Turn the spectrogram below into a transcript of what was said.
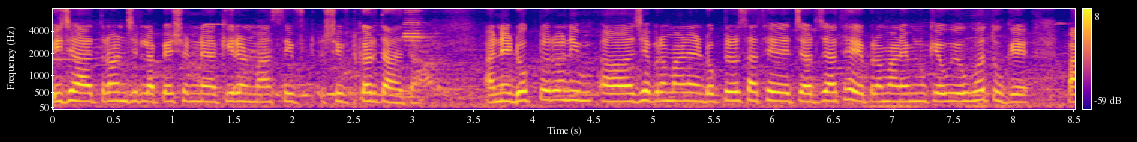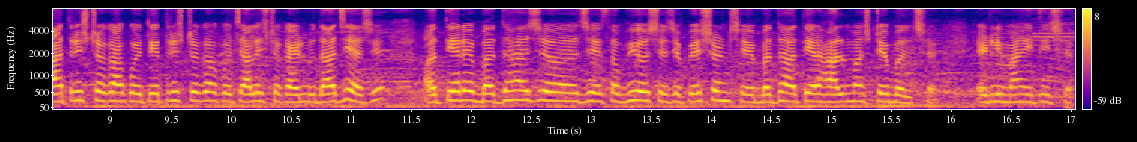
બીજા ત્રણ જેટલા પેશન્ટને કિરણમાં શિફ્ટ શિફ્ટ કરતા હતા. અને ડૉક્ટરોની જે પ્રમાણે ડૉક્ટર સાથે ચર્ચા થઈ, એ પ્રમાણે એમનું કેવું એવું હતું કે પાંત્રીસ ટકા કોઈ તેત્રીસ ટકા કોઈ ચાલીસ ટકા એટલું દાજ્યા છે. અત્યારે બધા જ, જે સભ્યો છે, જે પેશન્ટ છે, એ બધા અત્યારે હાલમાં સ્ટેબલ છે, એટલી માહિતી છે.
